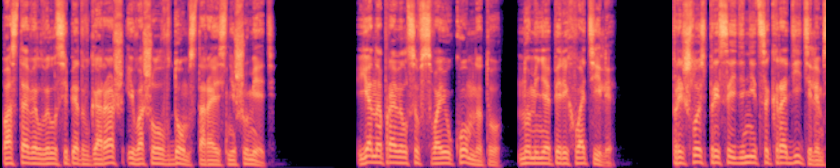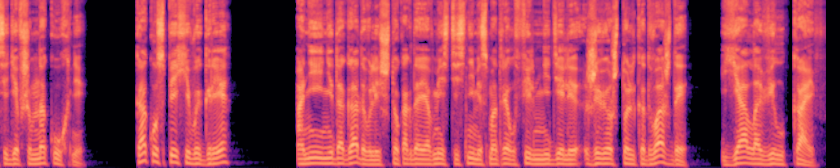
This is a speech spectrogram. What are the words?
Поставил велосипед в гараж и вошел в дом, стараясь не шуметь. Я направился в свою комнату, но меня перехватили. Пришлось присоединиться к родителям, сидевшим на кухне. Как успехи в игре? Они и не догадывались, что когда я вместе с ними смотрел фильм недели Живешь только дважды, я ловил кайф.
